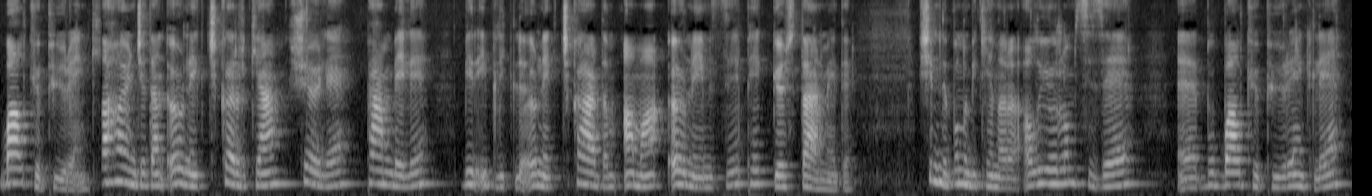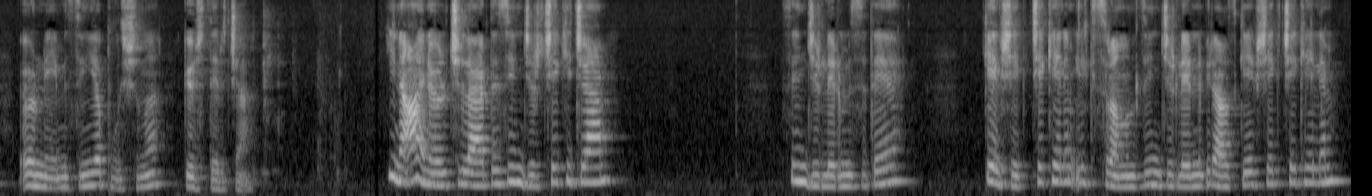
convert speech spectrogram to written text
bal köpüğü renk. Daha önceden örnek çıkarırken şöyle pembeli bir iplikle örnek çıkardım ama örneğimizi pek göstermedi. Şimdi bunu bir kenara alıyorum. Size e, bu bal köpüğü renkle örneğimizin yapılışını göstereceğim. Yine aynı ölçülerde zincir çekeceğim. Zincirlerimizi de gevşek çekelim. İlk sıranın zincirlerini biraz gevşek çekelim.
